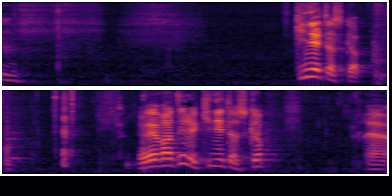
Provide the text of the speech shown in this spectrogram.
Hum. Kinétoscope. J'avais inventé le kinétoscope euh,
